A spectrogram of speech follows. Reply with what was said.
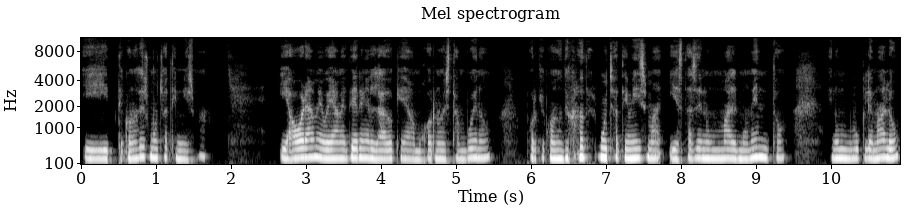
y te conoces mucho a ti misma. Y ahora me voy a meter en el lado que a lo mejor no es tan bueno, porque cuando te conoces mucho a ti misma y estás en un mal momento, en un bucle malo,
